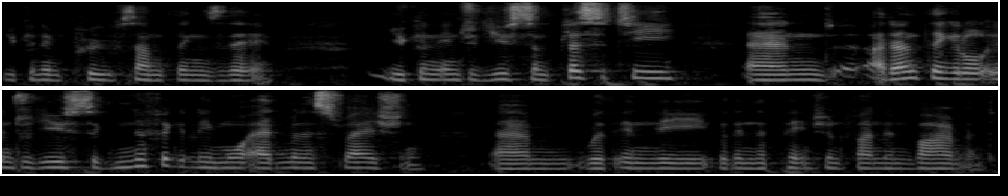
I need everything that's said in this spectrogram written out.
you can improve some things there. You can introduce simplicity, and I don't think it will introduce significantly more administration um, within the within the pension fund environment.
